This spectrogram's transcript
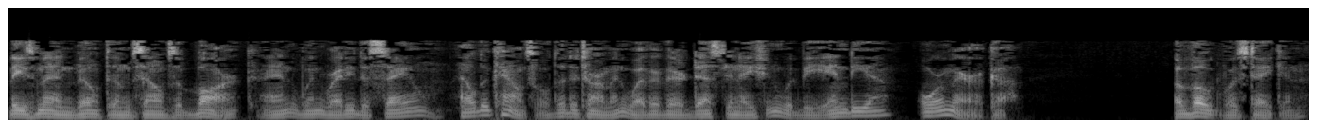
These men built themselves a bark and, when ready to sail, held a council to determine whether their destination would be India or America. A vote was taken,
